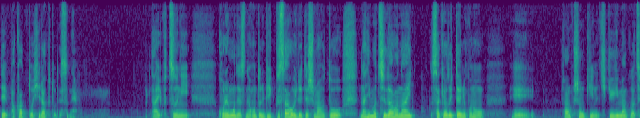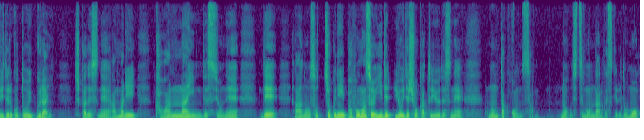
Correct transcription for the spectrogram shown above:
で、パカッと開くとですね、はい、普通に、これもですね、本当にビッグスターを入れてしまうと、何も違わない、先ほど言ったように、この、えー、ファンクションキーの地球儀マークがついてることぐらいしかですね、あんまり変わんないんですよね。で、あの、率直にパフォーマンスはいいで、良いでしょうかというですね、ノンタッコンさんの質問なんですけれども、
